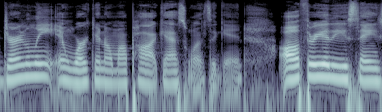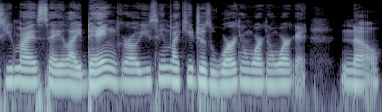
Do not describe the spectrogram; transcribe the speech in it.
journaling and working on my podcast once again. All three of these things you might say like, "Dang girl, you seem like you just working, working, working." No.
